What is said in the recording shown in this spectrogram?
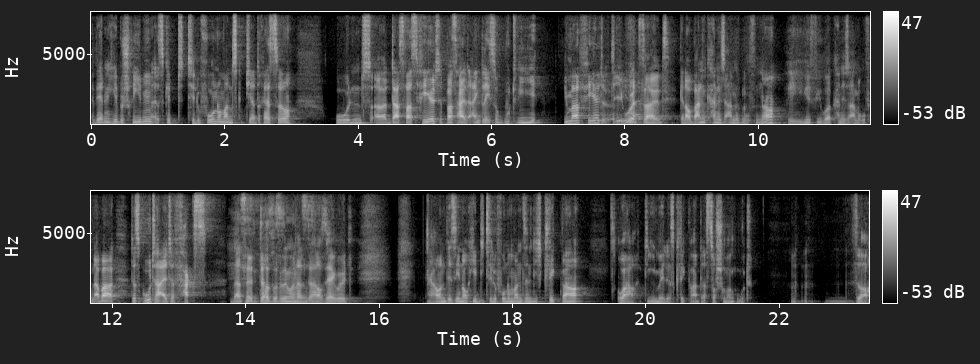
werden hier beschrieben. Es gibt Telefonnummern, es gibt die Adresse und äh, das, was fehlt, was halt eigentlich so gut wie immer fehlt. Die Uhrzeit. Genau, wann kann ich anrufen, ne? Wie viel Uhr kann ich anrufen? Aber das gute alte Fax, das, Das ist immer noch ist da. auch Sehr gut. ja, und wir sehen auch hier, die Telefonnummern sind nicht klickbar. Oh, die E-Mail ist klickbar, das ist doch schon mal gut. So.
